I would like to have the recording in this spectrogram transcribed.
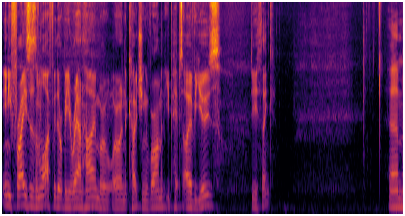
any phrases in life, whether it be around home or, or in the coaching environment, that you perhaps overuse? Do you think? Um,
